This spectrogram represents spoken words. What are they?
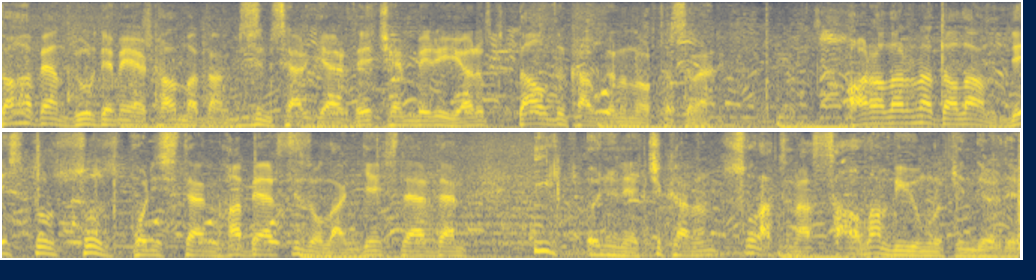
Daha ben dur demeye kalmadan bizim sergerde çemberi yarıp daldı kavganın ortasına. Aralarına dalan destursuz polisten habersiz olan gençlerden ilk önüne çıkanın suratına sağlam bir yumruk indirdi.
